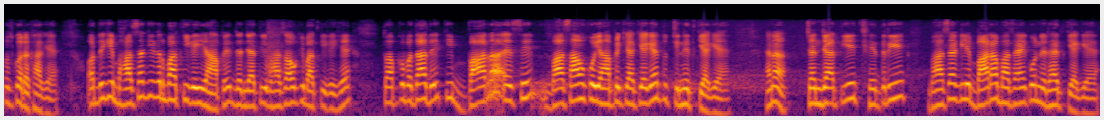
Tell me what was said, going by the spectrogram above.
उसको रखा गया है। और देखिए, भाषा की अगर बात की गई यहाँ पे, जनजातीय भाषाओं की बात की गई है तो आपको बता दें कि 12 ऐसे भाषाओं को यहाँ पे क्या किया गया है तो चिन्हित किया गया है। है ना? जनजातीय क्षेत्रीय भाषा के लिए 12 भाषाएँ को निर्धारित किया गया है,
